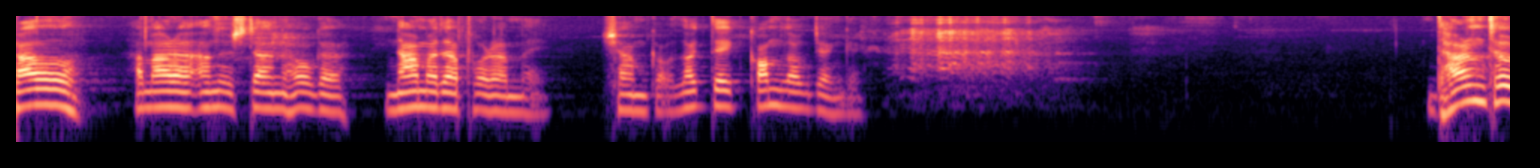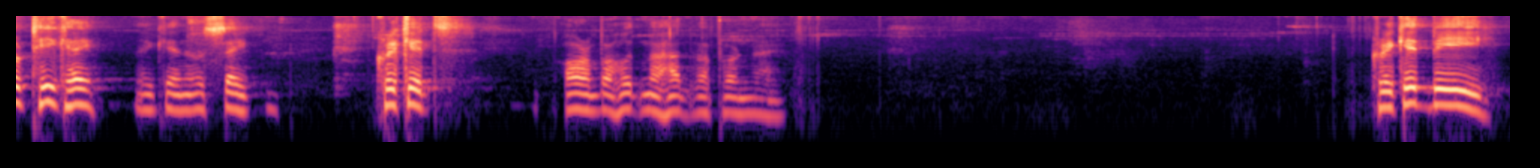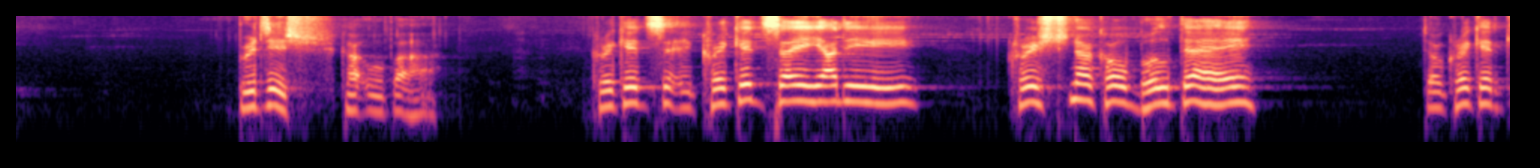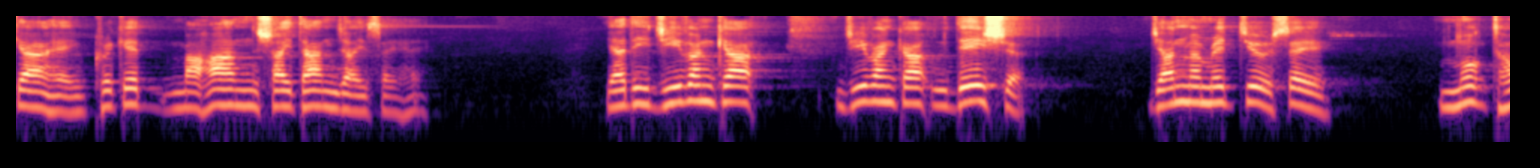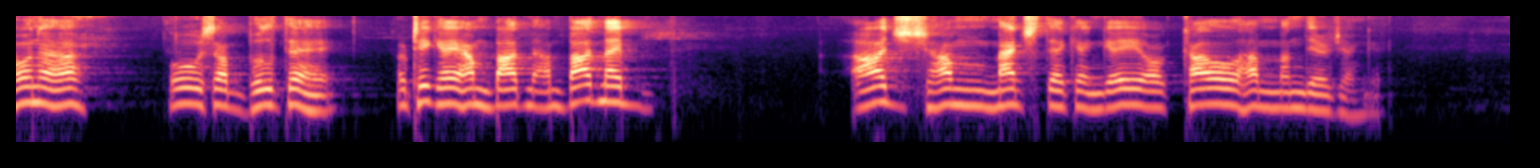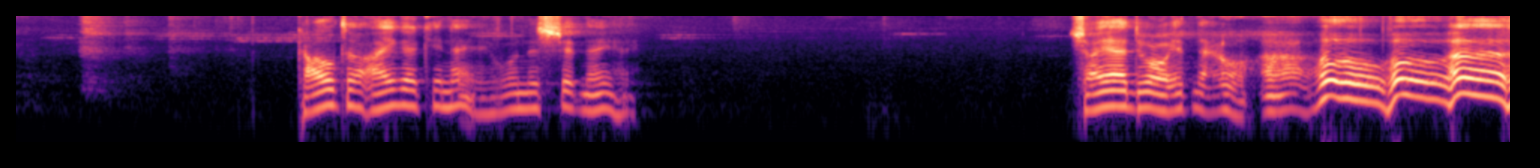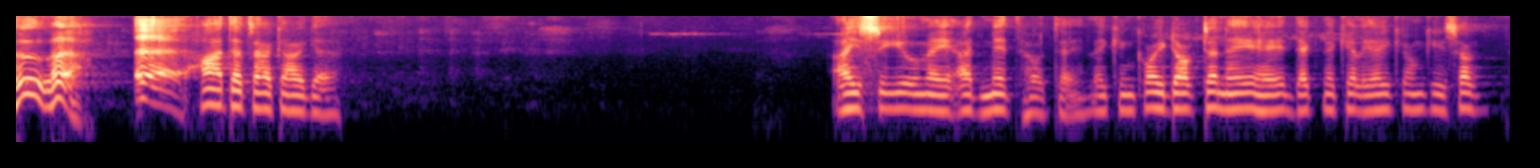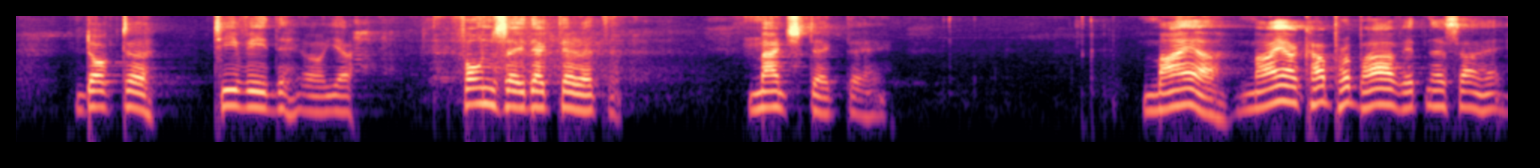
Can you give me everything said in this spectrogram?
कल हमारा अनुष्ठान होगा नर्मदापुरम में। शाम को। लगते कम लोग जाएँगे। धर्म तो ठीक है, लेकिन उससे क्रिकेट और बहुत महत्वपूर्ण है। क्रिकेट भी ब्रिटिश का उपहार क्रिकेट से क्रिकेट से यदि कृष्ण को भूलते हैं तो क्रिकेट क्या है? क्रिकेट महान शैतान जैसे है। यदि जीवन का जीवन का उद्देश्य जन्म मृत्यु से मुक्त होना, वो सब भूलते हैं। और ठीक है, हम बाद में, हम बाद में आज हम मैच देखेंगे और कल हम मंदिर जाएँगे। काल तो आएगा कि नहीं वो निश्चित नहीं है शायद वो इतना ओ हो हो हो हाथ अटैक आ गया आईसीयू में एडमिट होते हैं लेकिन कोई डॉक्टर नहीं है देखने के लिए क्योंकि सब डॉक्टर टीवी या फ़ोन से देखते रहते मैच देखते हैं माया माया का प्रभाव इतना सा है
